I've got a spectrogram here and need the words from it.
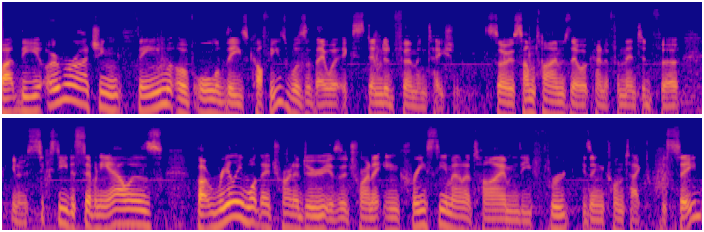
But the overarching theme of all of these coffees was that they were extended fermentation. So sometimes they were kind of fermented for, you know, 60 to 70 hours, but really what they're trying to do is they're trying to increase the amount of time the fruit is in contact with the seed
